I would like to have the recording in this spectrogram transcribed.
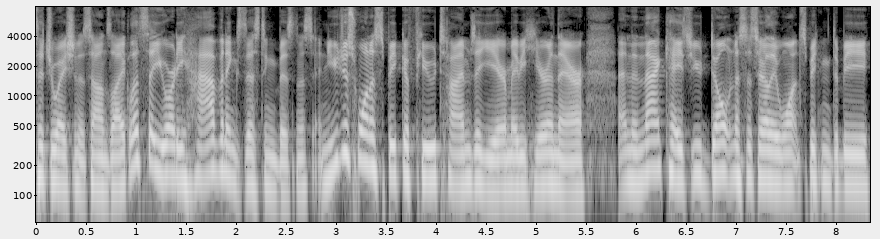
situation, it sounds like let's say you already have an existing business and you just want to speak a few times a year, maybe here and there. And in that case, you don't necessarily want speaking to be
